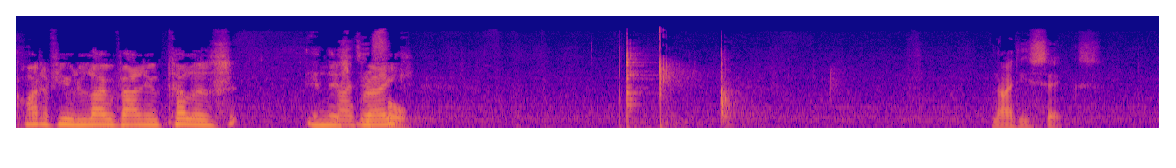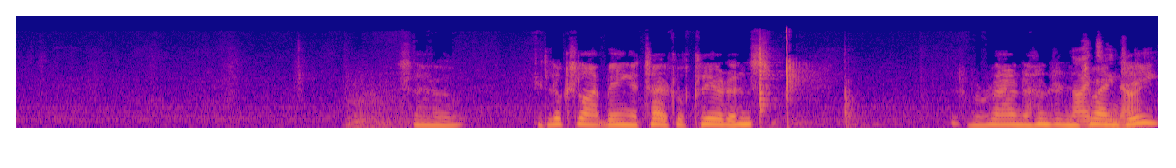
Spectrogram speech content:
Quite a few low value colours in this 94. break. 96. So it looks like being a total clearance of around 120. 99.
